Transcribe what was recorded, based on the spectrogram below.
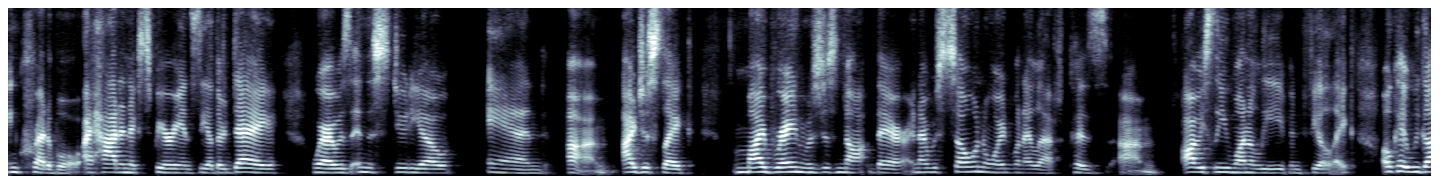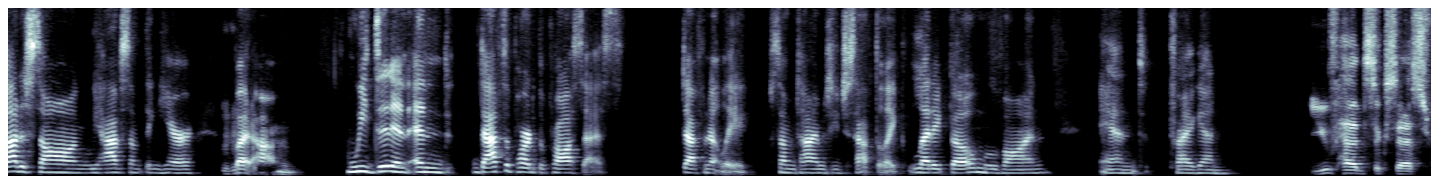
incredible. I had an experience the other day where I was in the studio and um, I just like my brain was just not there. And I was so annoyed when I left because um, obviously you want to leave and feel like, okay, we got a song, we have something here, mm-hmm. but um, we didn't. And that's a part of the process. Definitely. Sometimes you just have to like let it go, move on, and try again. You've had success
